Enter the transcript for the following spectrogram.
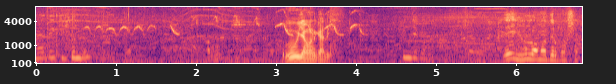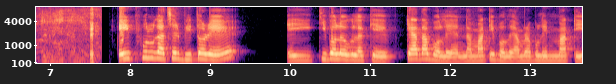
দেখো কি সুন্দর ওই আমার গাড়ি। এই হলো আমাদের বসার টেবিল এখানে। এই ফুল গাছের ভিতরে এই কি বলে ওগুলাকে কেদা বলে না মাটি বলে আমরা বলি মাটি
